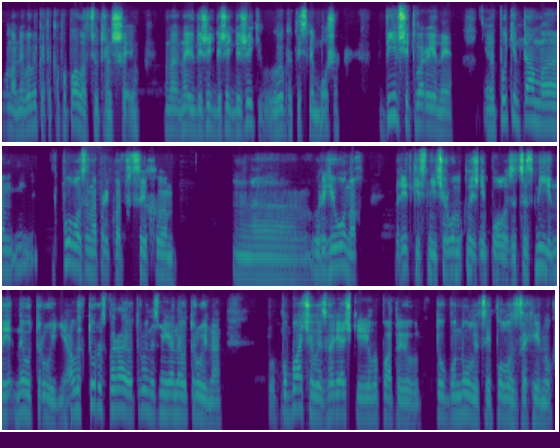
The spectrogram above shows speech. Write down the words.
вона невелика, така попала в цю траншею. Вона нею біжить, біжить, біжить, вибратись не може. Більші тварини. Е, Потім там е, полози, наприклад, в цих е, регіонах рідкісні червонокнижні полози. Це змії не, не отруйні. Але хто розбирає отруйна змія не отруйна? Побачили з гарячки і лопатою, товбонули, цей полос загинув.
